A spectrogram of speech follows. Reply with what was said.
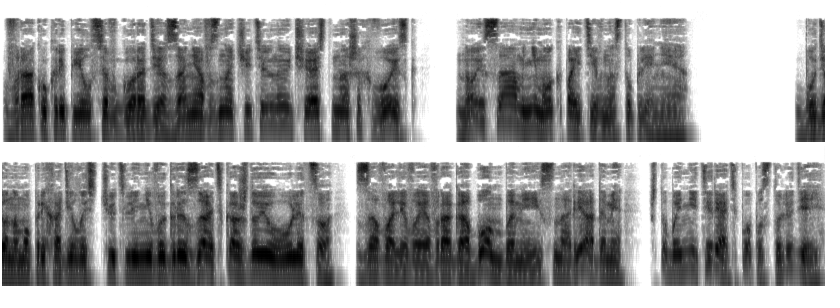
Враг укрепился в городе, заняв значительную часть наших войск, но и сам не мог пойти в наступление. Буденному приходилось чуть ли не выгрызать каждую улицу, заваливая врага бомбами и снарядами, чтобы не терять попусту людей.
